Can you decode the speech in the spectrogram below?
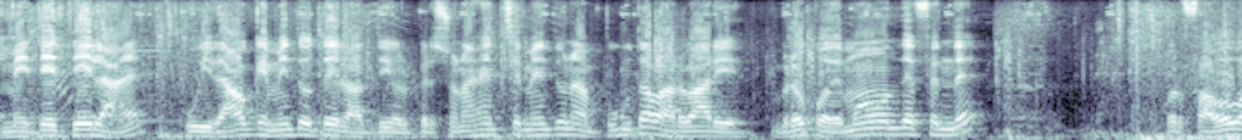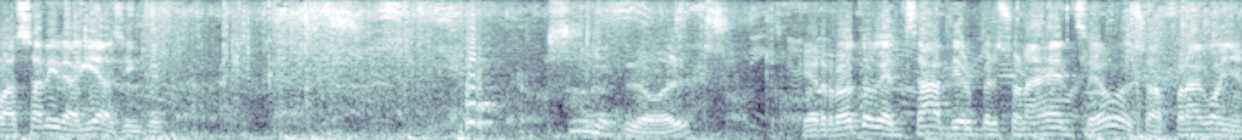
Mete tela, ¿eh? Cuidado que meto tela, tío. El personaje este mete una puta barbarie. Bro, ¿podemos defender? Por favor, va a salir de aquí así que... LOL. Qué roto que está, tío, el personaje este O sea, fuera coña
